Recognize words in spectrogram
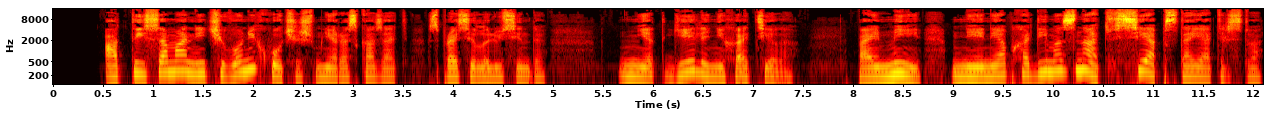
— А ты сама ничего не хочешь мне рассказать? — спросила Люсинда. Нет, Геля не хотела. Пойми, мне необходимо знать все обстоятельства.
